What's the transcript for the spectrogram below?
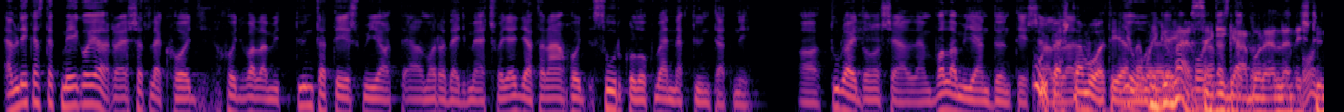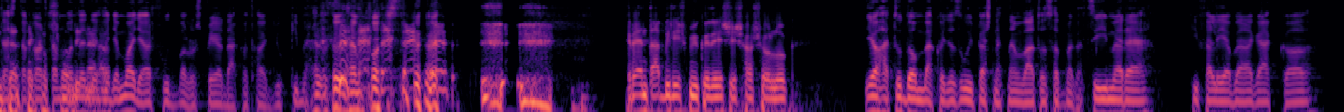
Emlékeztek még olyanra esetleg, hogy, hogy valami tüntetés miatt elmarad egy meccs, vagy egyáltalán, hogy szurkolók mennek tüntetni a tulajdonos ellen, valamilyen döntés Újpesten ellen. volt ilyen, Jó, rég. Várszegi Gábor akar- ellen is pont ezt tüntettek a akartam mondani, Fradinál. hogy a magyar futballos példákat hagyjuk ki belőle most. Rentábilis működés és hasonlók. ja, hát tudom meg, hogy az Újpestnek nem változhat meg a címere, kifelé a belgákkal.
